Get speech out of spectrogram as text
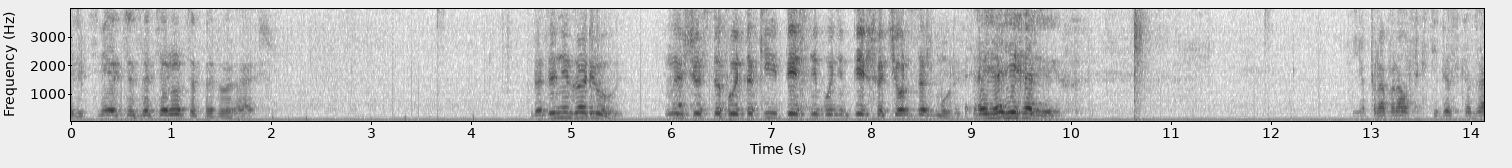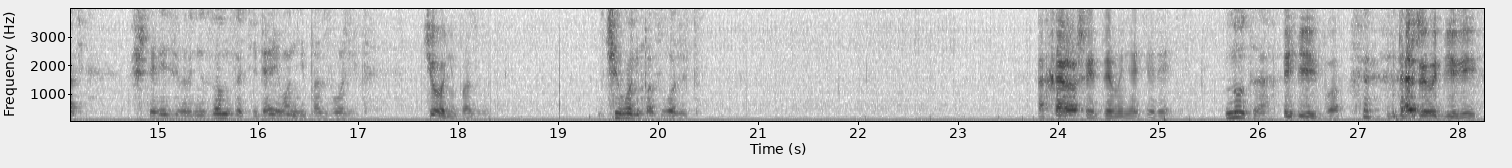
Перед смертью затянуться предлагаешь? Да ты не горюй. Мы еще с тобой такие песни будем петь, что черт зажмурится. А я не горюю. Я пробрался к тебе сказать, что весь гарнизон за тебя, и он не позволит. Чего не позволит? Чего не позволит? А хороший ты меня терять. Ну да. Ибо. Даже удивительно.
